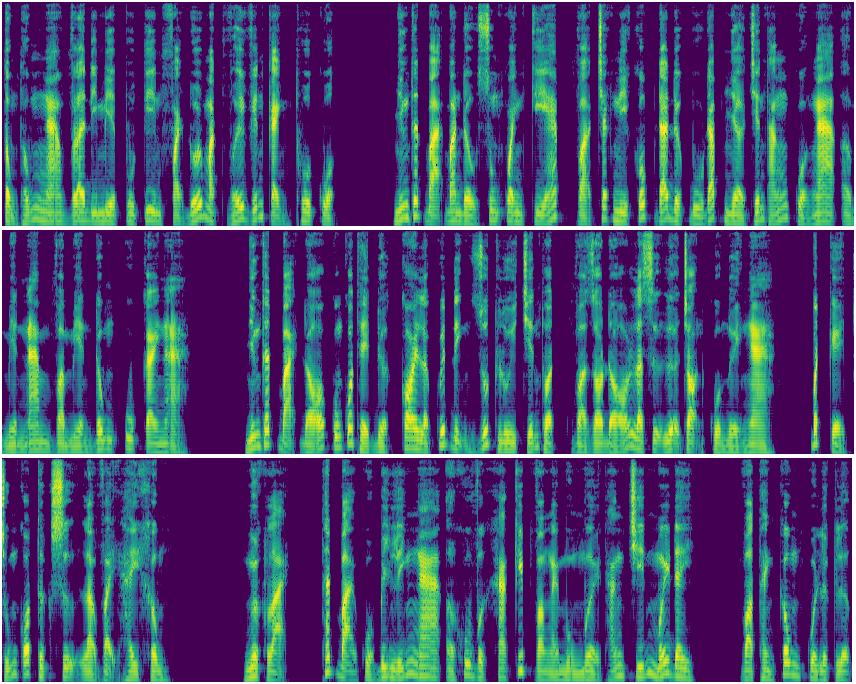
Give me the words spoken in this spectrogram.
Tổng thống Nga Vladimir Putin phải đối mặt với viễn cảnh thua cuộc. Những thất bại ban đầu xung quanh Kiev và Chernihiv đã được bù đắp nhờ chiến thắng của Nga ở miền Nam và miền Đông Ukraine. Những thất bại đó cũng có thể được coi là quyết định rút lui chiến thuật và do đó là sự lựa chọn của người Nga, bất kể chúng có thực sự là vậy hay không. Ngược lại, thất bại của binh lính Nga ở khu vực Kharkiv vào ngày 10 tháng 9 mới đây và thành công của lực lượng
